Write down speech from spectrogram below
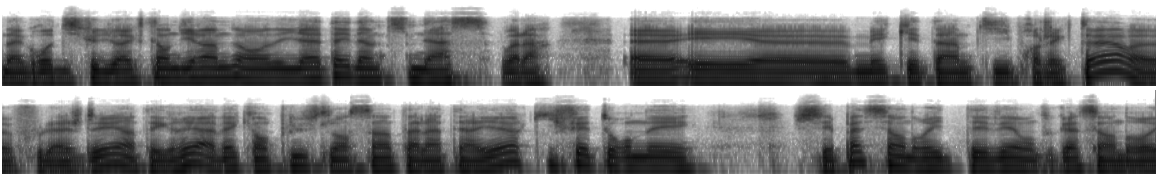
gros disque dur externe. On dirait il a la taille d'un petit NAS, voilà. et mais qui est un petit projecteur Full HD intégré avec en plus l'enceinte à l'intérieur qui fait tourner je sais pas si c'est Android TV, en tout cas c'est Android.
